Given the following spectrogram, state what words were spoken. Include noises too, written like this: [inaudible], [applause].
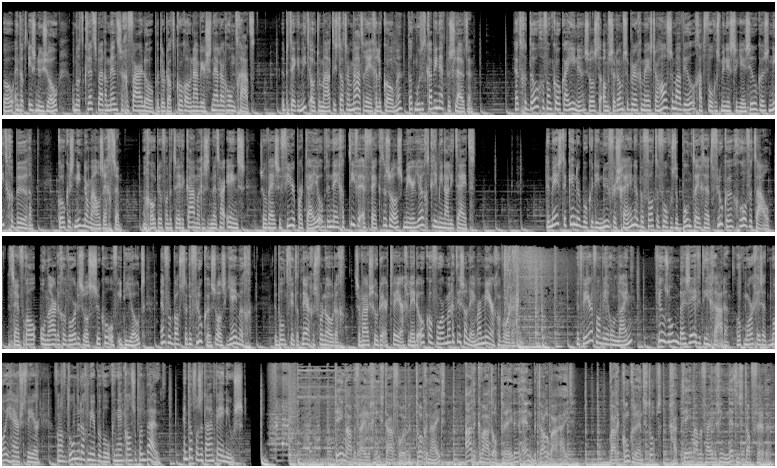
En dat is nu zo, omdat kwetsbare mensen gevaar lopen doordat corona weer sneller rondgaat. Het betekent niet automatisch dat er maatregelen komen, dat moet het kabinet besluiten. Het gedogen van cocaïne, zoals de Amsterdamse burgemeester Halsema wil, gaat volgens minister Jezilgus niet gebeuren. Kook is niet normaal, zegt ze. Een groot deel van de Tweede Kamer is het met haar eens. Zo wijzen vier partijen op de negatieve effecten, zoals meer jeugdcriminaliteit. De meeste kinderboeken die nu verschijnen bevatten volgens de Bond tegen het Vloeken grove taal. Het zijn vooral onaardige woorden zoals sukkel of idioot en verbasterde vloeken zoals jemig. De bond vindt dat nergens voor nodig. Ze waarschuwden er twee jaar geleden ook al voor, maar het is alleen maar meer geworden. Het weer van Weer Online. Veel zon bij 17 graden. Ook morgen is het mooi herfstweer. Vanaf donderdag meer bewolking en kans op een bui. En dat was het ANP-nieuws. Thema beveiliging staat voor betrokkenheid, adequate optreden en betrouwbaarheid. Waar de concurrent stopt, gaat thema beveiliging net een stap verder.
